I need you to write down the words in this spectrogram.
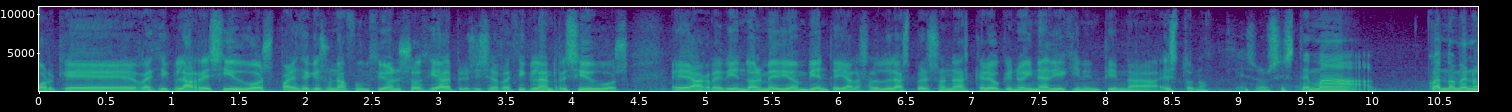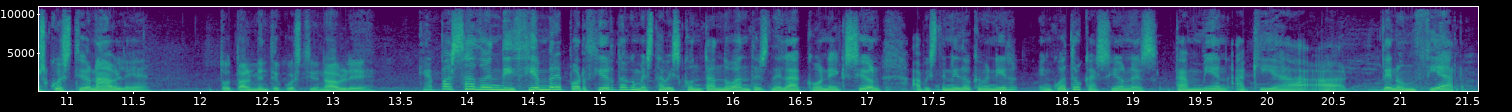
porque reciclar residuos parece que es una función social, pero si se reciclan residuos eh, agrediendo al medio ambiente y a la salud de las personas, creo que no hay nadie quien entienda esto, ¿no? Es un sistema cuando menos cuestionable. ¿eh? Totalmente cuestionable. ¿Qué ha pasado en diciembre, por cierto, que me estabais contando antes de la conexión? Habéis tenido que venir en cuatro ocasiones también aquí a denunciar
